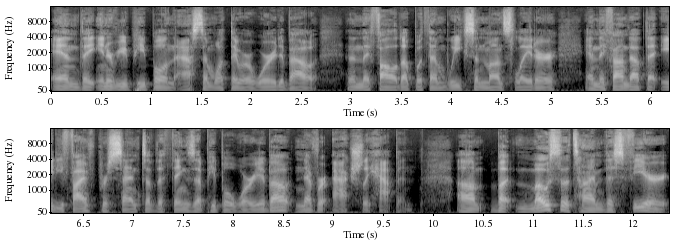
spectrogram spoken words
and they interviewed people and asked them what they were worried about. And then they followed up with them weeks and months later, and they found out that 85% of the things that people worry about never actually happen. Um, but most of the time, this fear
